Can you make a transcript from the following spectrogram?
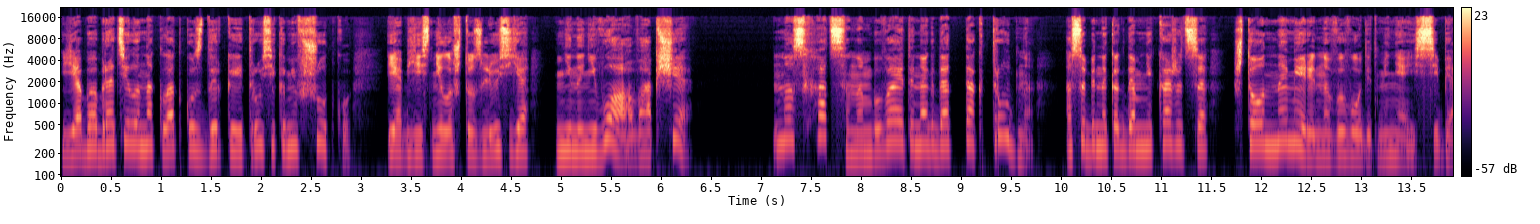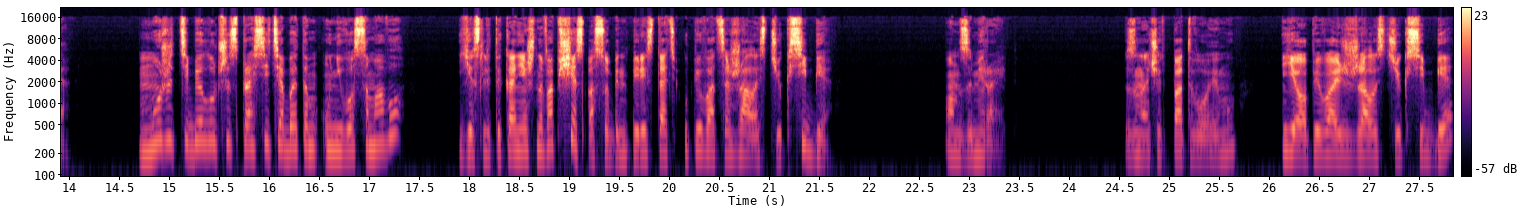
Я бы обратила накладку с дыркой и трусиками в шутку — и объяснила, что злюсь я не на него, а вообще. Но с Хадсоном бывает иногда так трудно, особенно когда мне кажется, что он намеренно выводит меня из себя. Может, тебе лучше спросить об этом у него самого? Если ты, конечно, вообще способен перестать упиваться жалостью к себе. Он замирает. Значит, по-твоему, я упиваюсь жалостью к себе?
